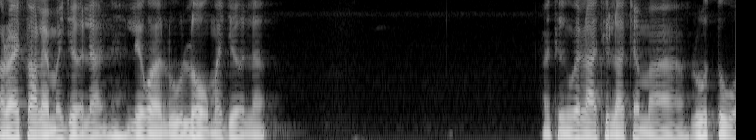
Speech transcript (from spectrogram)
อะไรต่ออะไรมาเยอะแล้วนะเรียกว่ารู้โลกมาเยอะแล้ว ถึงเวลาที่เราจะมารู้ตัว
